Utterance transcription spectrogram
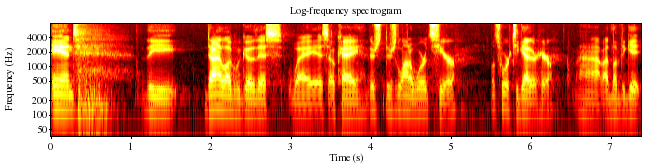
And the dialogue would go this way is okay, there's, there's a lot of words here. Let's work together here. Uh, I'd love to get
